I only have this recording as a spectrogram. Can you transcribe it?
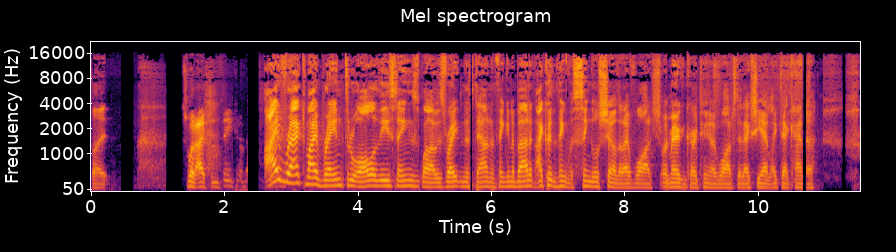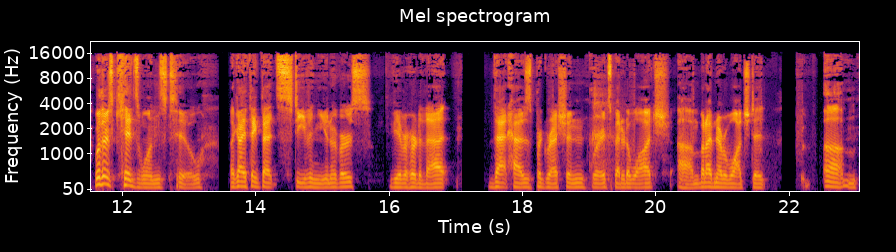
but it's what I can think of. I racked my brain through all of these things while I was writing this down and thinking about it. I couldn't think of a single show that I've watched or American cartoon I've watched that actually had like that kind of. Well, there's kids ones too. Like I think that Steven Universe. Have you ever heard of that? That has progression where it's better to watch. Um, but I've never watched it. Um,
